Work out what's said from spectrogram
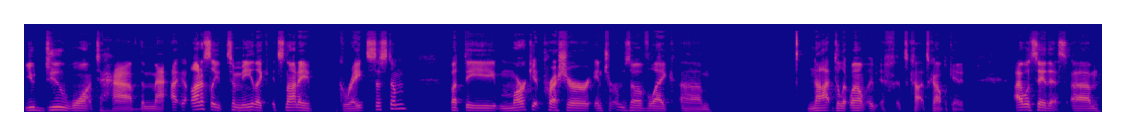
You do want to have the match. Honestly, to me, like it's not a great system, but the market pressure in terms of like um, not deli- well, it's it's complicated. I would say this. Um,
